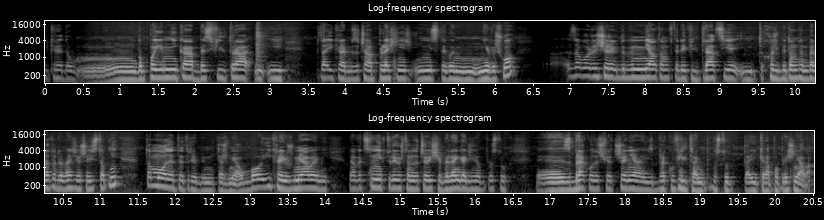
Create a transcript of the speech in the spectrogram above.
ikrę do, mm, do pojemnika bez filtra i, i ta ikra zaczęła pleśnieć i nic z tego nie wyszło założę się, że gdybym miał tam wtedy filtrację i choćby tą temperaturę 26 stopni, to młode tetry bym też miał, bo ikrę już miałem i nawet niektóre już tam zaczęły się wylęgać i no po prostu e, z braku doświadczenia i z braku filtra mi po prostu ta ikra popleśniała.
